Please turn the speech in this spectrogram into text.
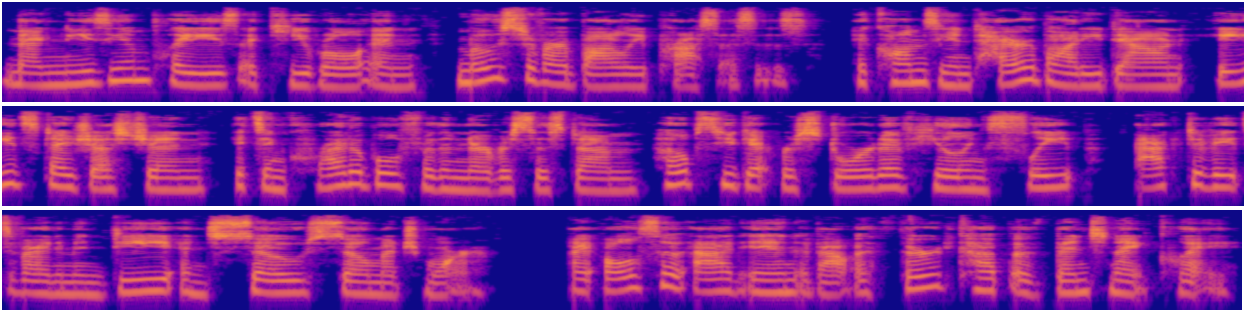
Magnesium plays a key role in most of our bodily processes. It calms the entire body down, aids digestion. It's incredible for the nervous system, helps you get restorative healing sleep, activates vitamin D, and so, so much more. I also add in about a third cup of bentonite clay.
